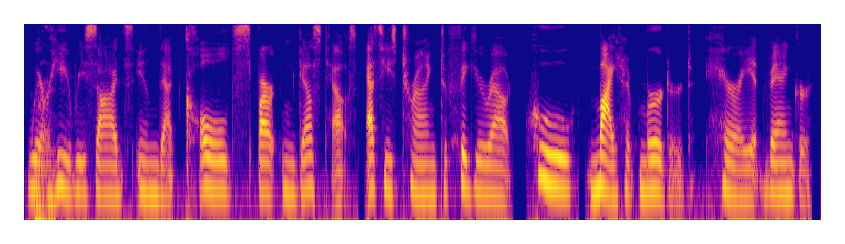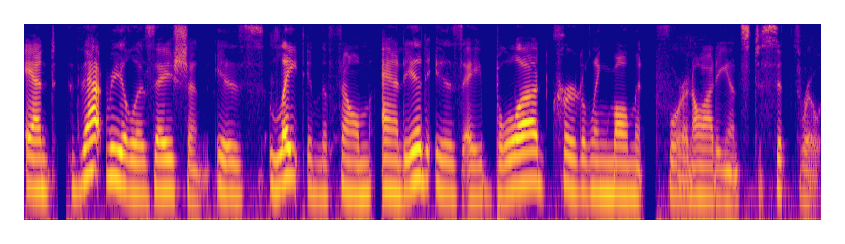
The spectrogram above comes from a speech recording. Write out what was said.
where Right. he resides in that cold Spartan guest house as he's trying to figure out who might have murdered Harriet Vanger. And that realization is late in the film, and it is a blood curdling moment for an audience to sit through.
